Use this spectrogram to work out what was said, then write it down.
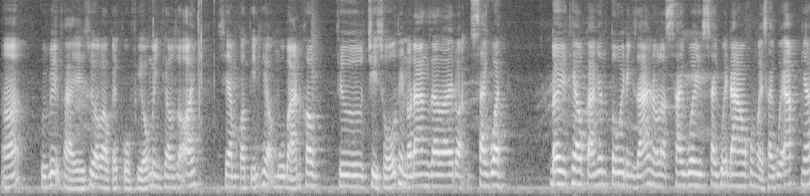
Đó, quý vị phải dựa vào cái cổ phiếu mình theo dõi xem có tín hiệu mua bán không. Chứ chỉ số thì nó đang ra giai đoạn sideways đây, theo cá nhân tôi đánh giá nó là sideways sideways down, không phải sideways up nhé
